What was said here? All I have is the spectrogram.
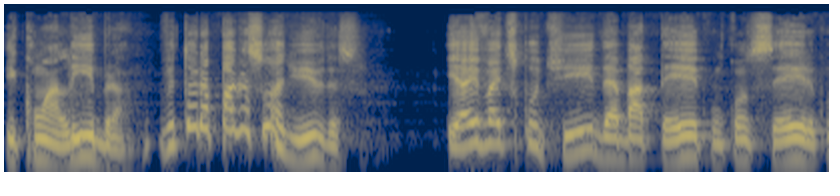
e com a Libra, o Vitória paga suas dívidas. E aí vai discutir, debater com o conselho, com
